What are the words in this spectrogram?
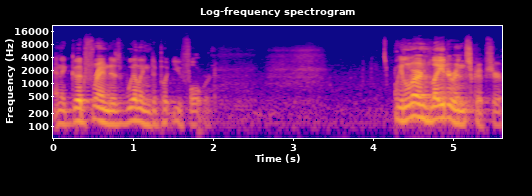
and a good friend is willing to put you forward. We learn later in Scripture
